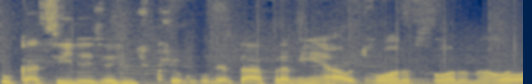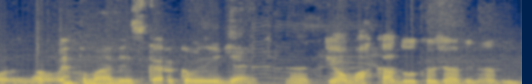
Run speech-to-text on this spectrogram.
O Cacilhas, a gente chegou a comentar, pra mim é out. Fora, fora, na hora. Fora, Não aguento mais ver esse cara com a camisa do Giants. É, pior marcador que eu já vi na vida.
